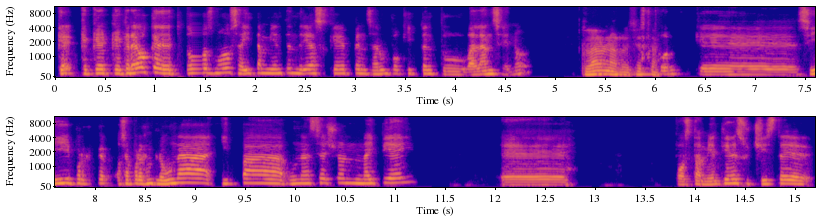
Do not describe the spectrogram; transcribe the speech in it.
Que, que, que, creo que de todos modos ahí también tendrías que pensar un poquito en tu balance, ¿no? Claro, la receta. Porque sí, porque, o sea, por ejemplo, una IPA, una Session IPA, eh, pues también tiene su chiste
